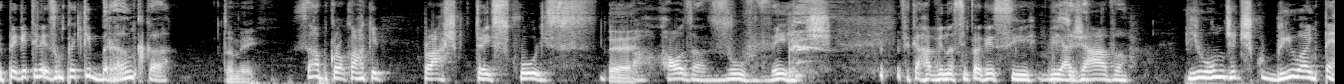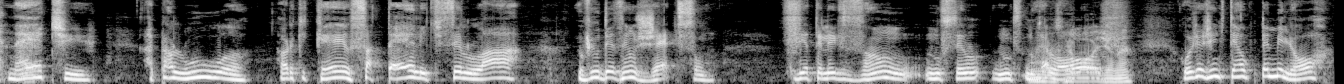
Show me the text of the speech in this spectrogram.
Eu peguei televisão preta e branca. Também. Sabe? Colocava aquele plástico três cores. É. Rosa, azul, verde. Ficava vendo assim pra ver se viajava. E o homem já descobriu a internet. Vai pra lua. A hora que quer, satélite, celular. Eu vi o desenho Jackson. Vi a televisão no, seu, no, no relógio. relógio, né? Hoje a gente tem algo até melhor.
